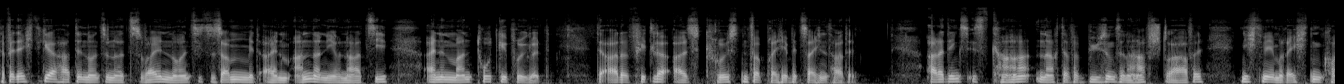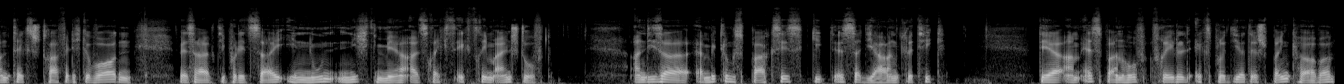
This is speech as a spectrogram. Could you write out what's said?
Der Verdächtige hatte 1992 zusammen mit einem anderen Neonazi einen Mann totgeprügelt, der Adolf Hitler als größten Verbrecher bezeichnet hatte. Allerdings ist K. nach der Verbüßung seiner Haftstrafe nicht mehr im rechten Kontext straffällig geworden, weshalb die Polizei ihn nun nicht mehr als rechtsextrem einstuft. An dieser Ermittlungspraxis gibt es seit Jahren Kritik. Der am S-Bahnhof Fredel explodierte Sprengkörper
